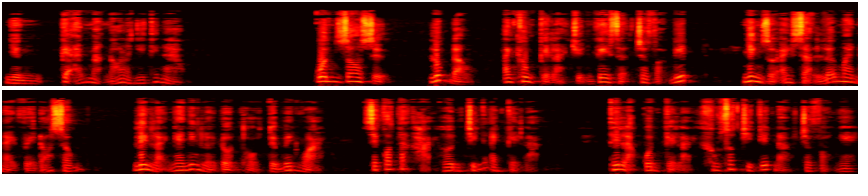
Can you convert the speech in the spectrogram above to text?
Nhưng cái án mạng đó là như thế nào? Quân do dự. Lúc đầu, anh không kể lại chuyện ghê sợ cho vợ biết. Nhưng rồi anh sợ lỡ mai này về đó sống Liên lại nghe những lời đồn thổi từ bên ngoài, Sẽ có tác hại hơn chính anh kể lại. Thế là quân kể lại không sót chi tiết nào cho vợ nghe.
